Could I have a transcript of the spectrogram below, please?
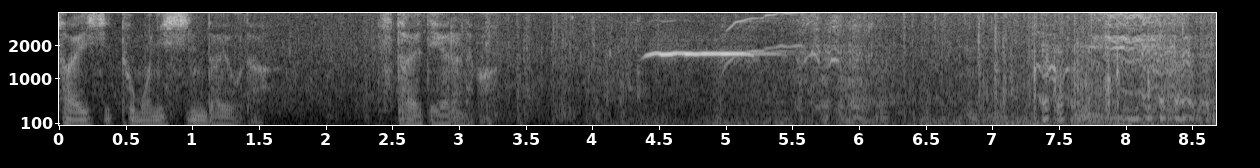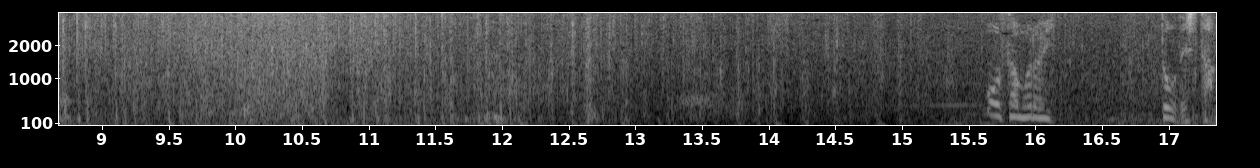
妻子ともに死んだようだ。伝えてやらねば。お侍どうでした？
